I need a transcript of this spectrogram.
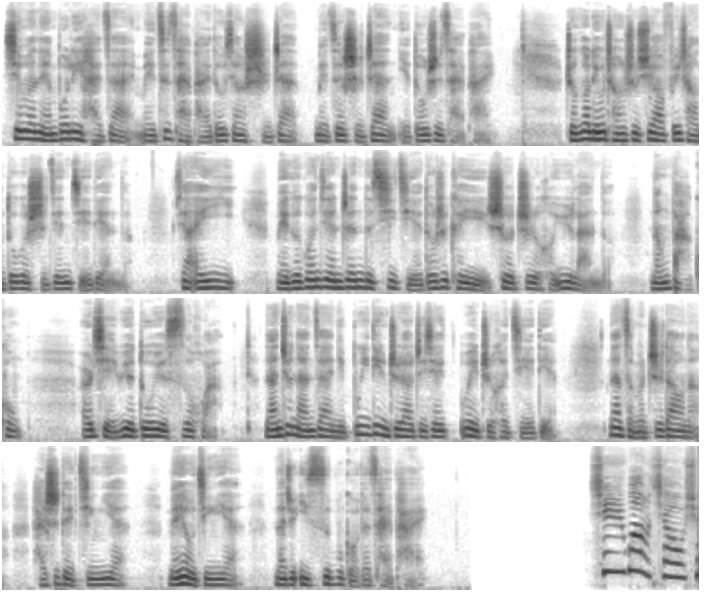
新闻联播厉害在每次彩排都像实战，每次实战也都是彩排，整个流程是需要非常多个时间节点的。像 A E，每个关键帧的细节都是可以设置和预览的，能把控，而且越多越丝滑。难就难在你不一定知道这些位置和节点，那怎么知道呢？还是得经验，没有经验，那就一丝不苟的彩排。希望小学，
